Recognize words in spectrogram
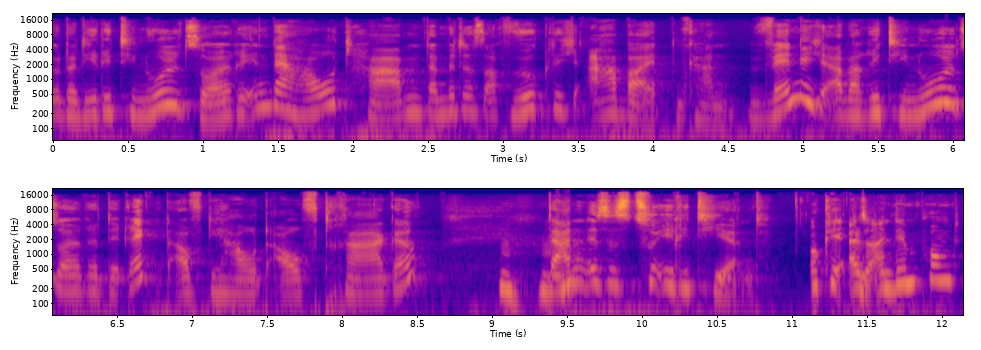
oder die Retinolsäure in der Haut haben, damit es auch wirklich arbeiten kann. Wenn ich aber Retinolsäure direkt auf die Haut auftrage, mhm. dann ist es zu irritierend. Okay, also an dem Punkt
